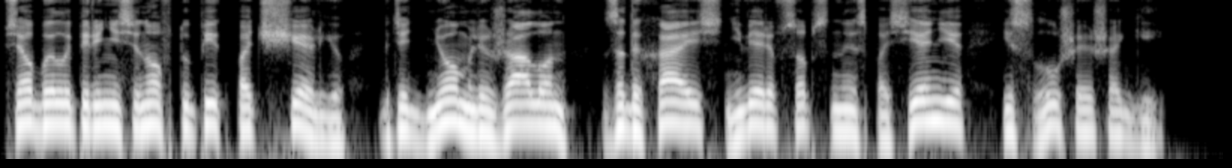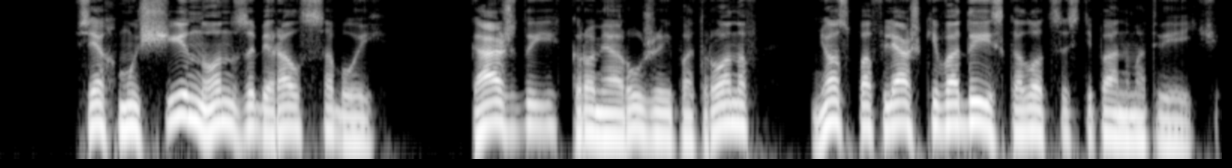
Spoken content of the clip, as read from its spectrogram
Все было перенесено в тупик под щелью, где днем лежал он, задыхаясь, не веря в собственное спасение и слушая шаги. Всех мужчин он забирал с собой. Каждый, кроме оружия и патронов, нес по фляжке воды из колодца Степана Матвеевича.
